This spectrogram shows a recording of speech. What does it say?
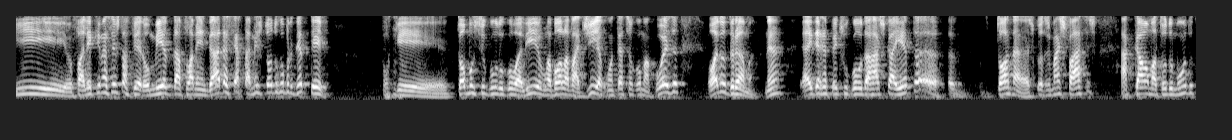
e eu falei aqui na sexta-feira, o medo da Flamengada certamente todo o rubro-negro teve. Porque toma o segundo gol ali, uma bola vadia, acontece alguma coisa, olha o drama, né? Aí, de repente, o gol da Rascaeta eh, torna as coisas mais fáceis acalma todo mundo.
